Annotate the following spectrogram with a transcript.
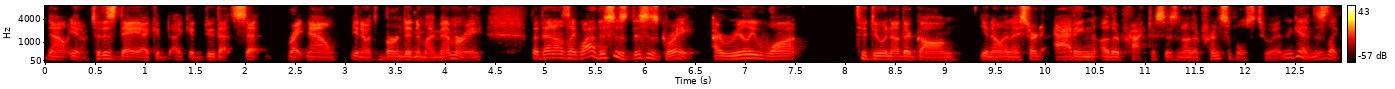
Now you know to this day i could i could do that set right now you know it's burned into my memory. But then i was like wow this is this is great. I really want to do another gong you know and i started adding other practices and other principles to it. And again this is like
